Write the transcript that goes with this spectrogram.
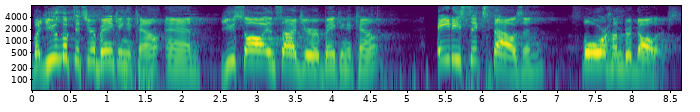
But you looked at your banking account and you saw inside your banking account $86,400.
